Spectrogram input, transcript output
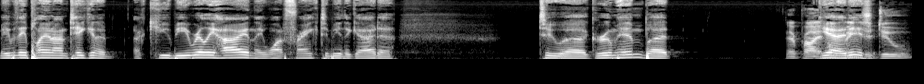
Maybe they plan on taking a, a QB really high, and they want Frank to be the guy to to uh, groom him. But they're probably yeah, hoping to do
